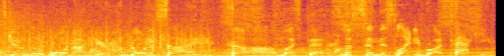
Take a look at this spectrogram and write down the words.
It's getting a little warm out here. I'm going inside. Ah, much better. Let's send this lightning rod packing.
